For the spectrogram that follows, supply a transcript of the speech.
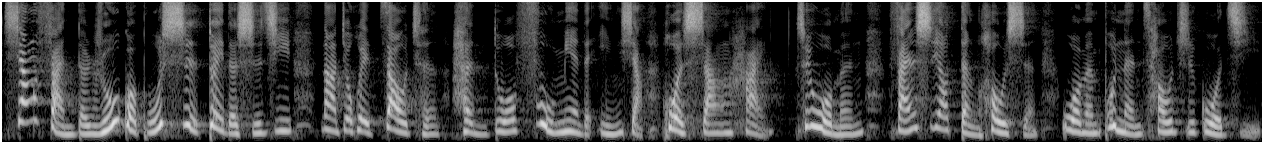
相反的，如果不是对的时机，那就会造成很多负面的影响或伤害。所以，我们凡事要等候神，我们不能操之过急。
